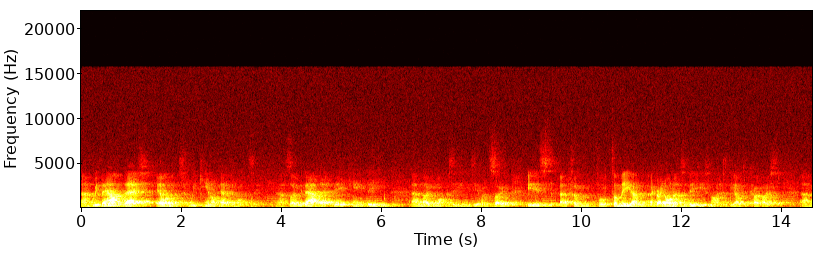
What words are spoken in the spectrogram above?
Um, without that element, we cannot have a democracy. Uh, so without that, there can be uh, no democracy in New Zealand. So it is, uh, for, for, for me, um, a great honour to be here tonight, to be able to co-host um,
